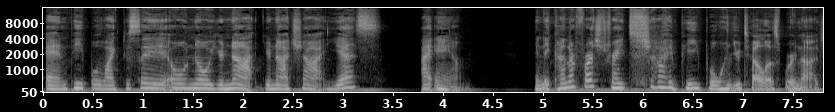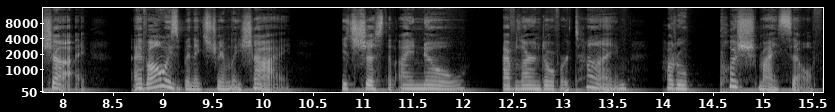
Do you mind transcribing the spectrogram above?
And people like to say, oh, no, you're not. You're not shy. Yes, I am. And it kind of frustrates shy people when you tell us we're not shy. I've always been extremely shy. It's just that I know I've learned over time how to push myself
